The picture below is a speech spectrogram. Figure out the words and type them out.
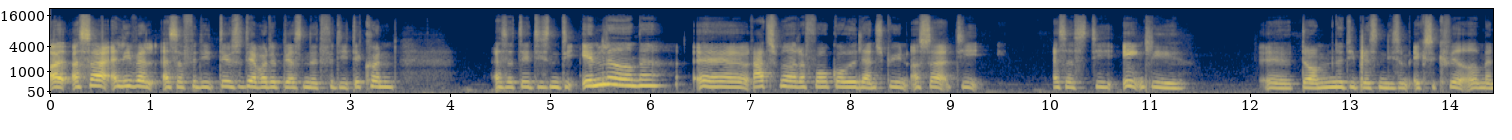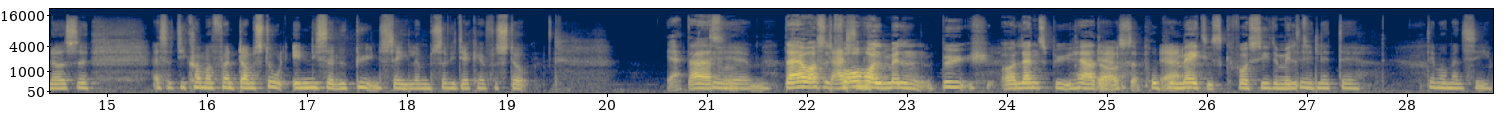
og, og så alligevel, altså fordi det er jo så der, hvor det bliver sådan lidt, fordi det er kun, altså det er de, sådan, de indledende øh, retsmøder, der foregår ude i landsbyen, og så de, altså de egentlige øh, dommene, de bliver sådan ligesom eksekveret, men også, altså de kommer for en domstol inde i selve byen Salem, så vidt jeg kan forstå. Ja, der er, Det, sådan, øh, der er jo også et er sådan forhold mellem by og landsby her, der Ja, også er problematisk, for at sige det mildt. det er lidt det, det må man sige.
